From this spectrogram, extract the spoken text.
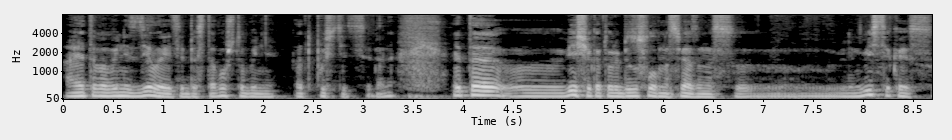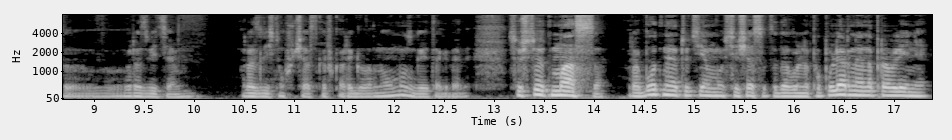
А этого вы не сделаете без того, чтобы не отпустить себя. Да? Это э, вещи, которые, безусловно, связаны с э, лингвистикой, с э, развитием различных участков коры головного мозга и так далее. Существует масса работ на эту тему. Сейчас это довольно популярное направление.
